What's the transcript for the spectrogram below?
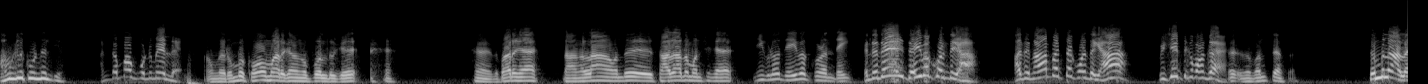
அவங்களுக்கு ஒண்ணும் இல்லையே. அந்தம்மா ஒண்ணுமே இல்ல. அவங்க ரொம்ப கோவமா இருக்காங்க போல் இருக்கு. இது பாருங்க நாங்கெல்லாம் வந்து சாதாரண மனுஷங்க. நீங்களோ தெய்வ குழந்தை. என்னதே தெய்வ குழந்தையா? அது நான் பெத்த குழந்தையா? விஷயத்துக்கு வாங்க. வந்துட்டேன் சார். சிம்லால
